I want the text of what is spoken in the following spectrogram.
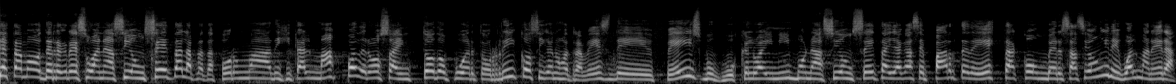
Ya estamos de regreso a Nación Z, la plataforma digital más poderosa en todo Puerto Rico. Síganos a través de Facebook, búsquelo ahí mismo, Nación Z, y hágase parte de esta conversación. Y de igual manera,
